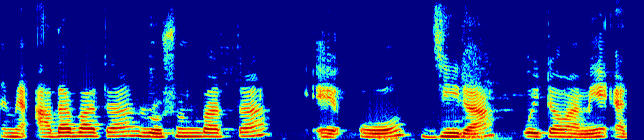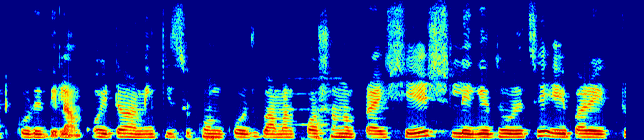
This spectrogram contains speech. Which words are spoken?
আমি আদা বাটা, রসুন বাটা ও, জিরা, ওইটাও আমি অ্যাড করে দিলাম। ওইটাও আমি কিছুক্ষণ কষবো। আমার কষানো প্রায় শেষ, লেগে ধরেছে। এবারে একটু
